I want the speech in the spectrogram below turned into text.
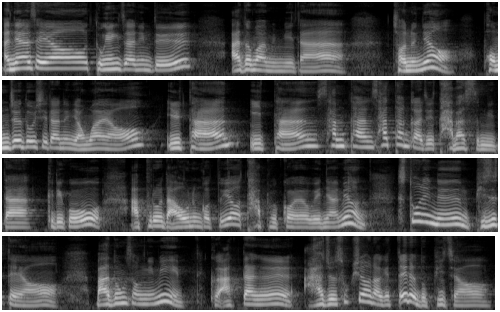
안녕하세요. 동행자님들. 아더맘입니다. 저는요, 범죄도시라는 영화요. 1탄, 2탄, 3탄, 4탄까지 다 봤습니다. 그리고 앞으로 나오는 것도요, 다 볼 거예요. 왜냐하면 스토리는 비슷해요. 마동석님이 그 악당을 아주 속 시원하게 때려 눕히죠.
